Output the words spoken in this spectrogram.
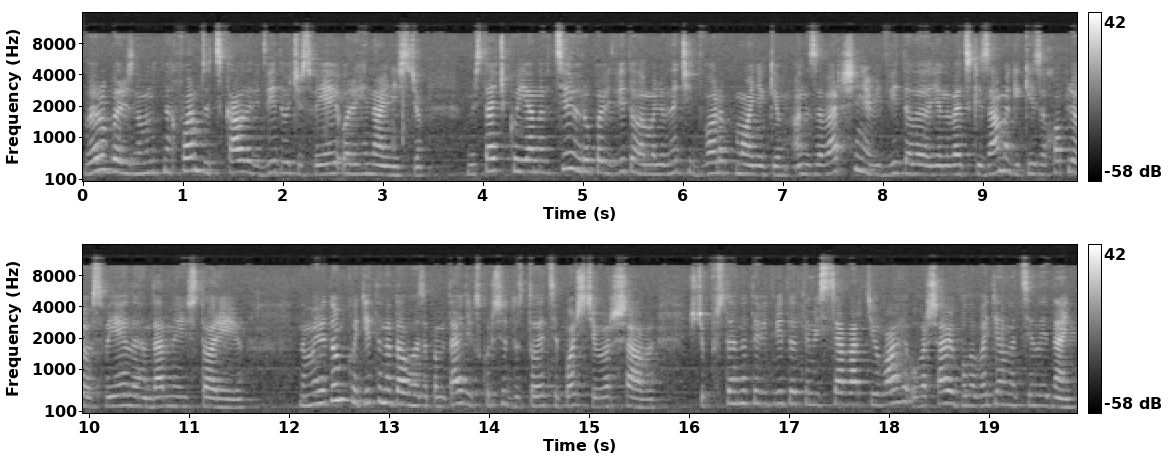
Вироби різноманітних форм зацікавили відвідувачів своєю оригінальністю. В містечку Яновці група відвідала мальовничий дворик Моніків, а на завершення відвідали Яновецький замок, який захоплював своєю легендарною історією. На мою думку, діти надовго запам'ятають екскурсію до столиці Польщі Варшави. Щоб встигнути відвідати місця варті уваги, у Варшаві було виділено цілий день.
